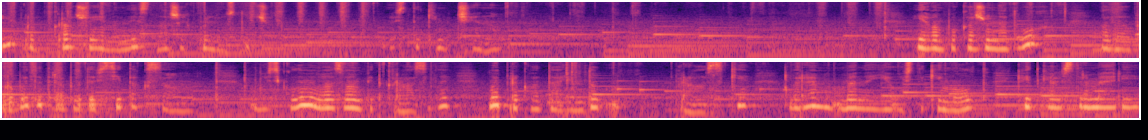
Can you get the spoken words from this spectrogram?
і прокрашуємо низ наших пелюсточок. Ось таким чином. Я вам покажу на двох, але обробити треба буде всі так само. Ось, коли ми вас з вами підкрасили, ми прикладаємо до праски Беремо, у мене є ось такий молд квітки альстромерії.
